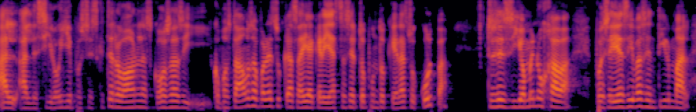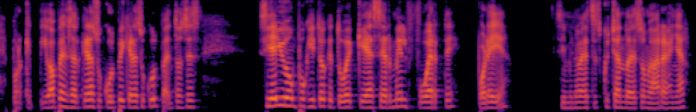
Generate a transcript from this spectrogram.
al, al decir, oye, pues es que te robaron las cosas y, y, como estábamos afuera de su casa, ella creía hasta cierto punto que era su culpa. Entonces, si yo me enojaba, pues ella se iba a sentir mal porque iba a pensar que era su culpa y que era su culpa. Entonces, sí ayudó un poquito que tuve que hacerme el fuerte por ella. Si mi novia está escuchando eso, me va a regañar.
